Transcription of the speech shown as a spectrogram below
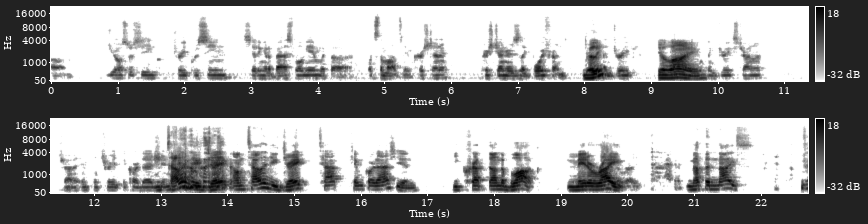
Um, did you also see Drake was seen sitting at a basketball game with uh, what's the mom's name? Kris Jenner. Kris Jenner's like boyfriend Really? and Drake. You're People lying. think Drake's trying to trying to infiltrate the Kardashian. I'm telling you. Drake. I'm telling you, Drake tapped Kim Kardashian. He crept on the block, made it right. right. Nothing nice.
